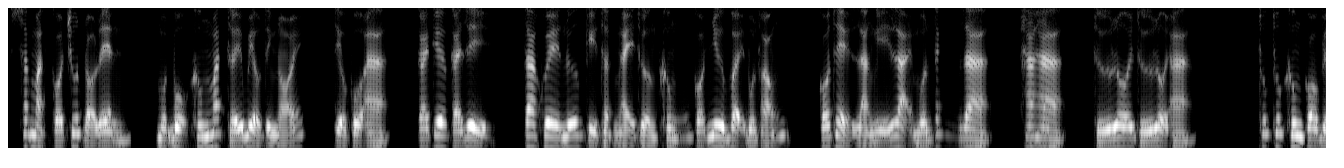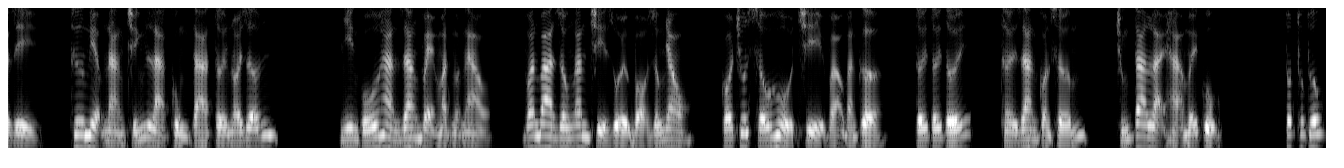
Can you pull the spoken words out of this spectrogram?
sắc mặt có chút đỏ lên, một bộ không mắt thấy biểu tình nói, tiểu cô a, cái kia cái gì, ta khuê nữ kỳ thật ngày thường không có như vậy buôn phóng, có thể là nghĩ lại muốn tách ra, ha ha, thứ lỗi thứ lỗi a. Thúc thúc không có việc gì, thư niệm nàng chính là cùng ta tới nói giỡn. Nhìn cố hàn giang vẻ mặt ngọt ngào, văn ba giống ăn chỉ rồi bỏ giống nhau, có chút xấu hổ chỉ vào bàn cờ, tới tới tới, thời gian còn sớm, chúng ta lại hạ mấy cục. Tốt thúc thúc.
